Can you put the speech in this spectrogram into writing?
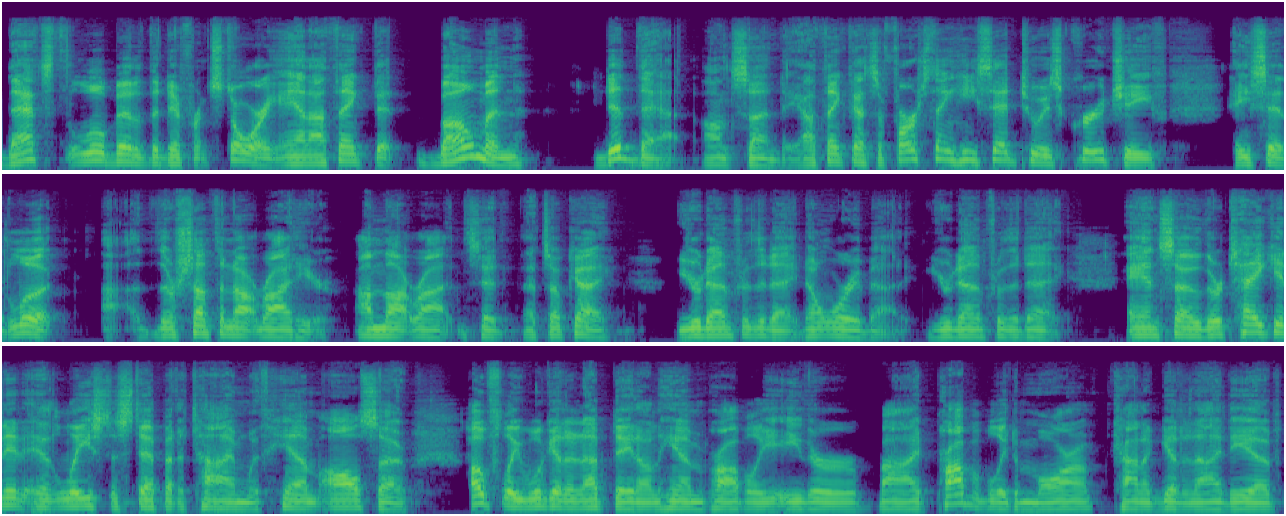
that's a little bit of the different story. And I think that Bowman did that on Sunday. I think that's the first thing he said to his crew chief. He said, Look, uh, there's something not right here. I'm not right. And said, That's okay. You're done for the day. Don't worry about it. You're done for the day. And so they're taking it at least a step at a time with him also. Hopefully we'll get an update on him probably either by probably tomorrow, kind of get an idea of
